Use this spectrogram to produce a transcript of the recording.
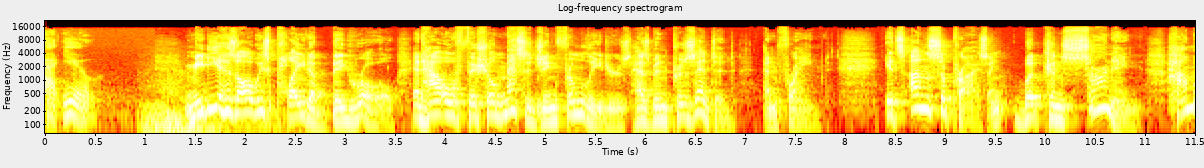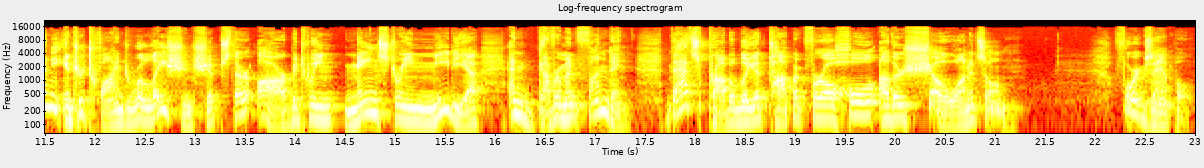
at you. Media has always played a big role in how official messaging from leaders has been presented and framed. It's unsurprising, but concerning, how many intertwined relationships there are between mainstream media and government funding. That's probably a topic for a whole other show on its own. For example,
